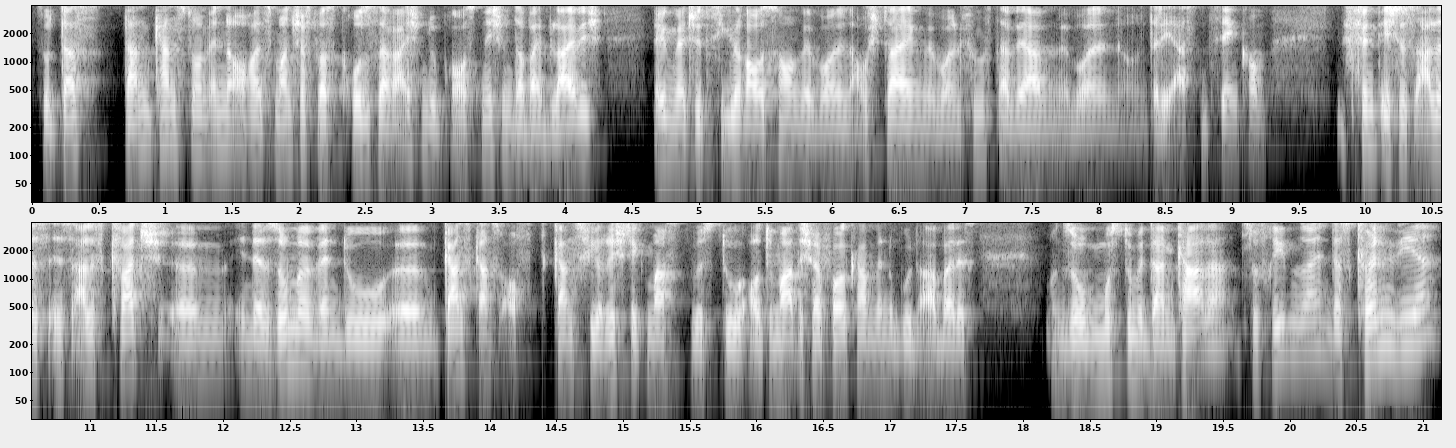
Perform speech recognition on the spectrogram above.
so dass dann kannst du am Ende auch als Mannschaft was Großes erreichen. Du brauchst nicht und dabei bleibe ich irgendwelche Ziele raushauen. Wir wollen aufsteigen, wir wollen Fünfter werden, wir wollen unter die ersten zehn kommen. Finde ich, ist alles ist alles Quatsch. Ähm, in der Summe, wenn du ähm, ganz ganz oft ganz viel richtig machst, wirst du automatisch Erfolg haben, wenn du gut arbeitest. Und so musst du mit deinem Kader zufrieden sein. Das können wir,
